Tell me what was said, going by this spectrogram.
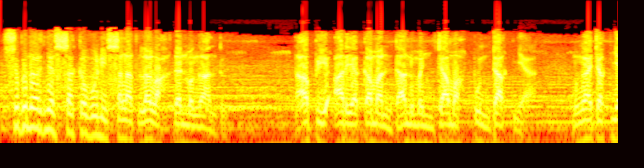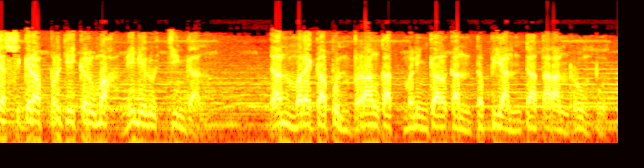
Sebenarnya Sakawuni sangat lelah dan mengantuk. Tapi Arya Kamandanu menjamah pundaknya, mengajaknya segera pergi ke rumah Nini Luh Jinggan dan mereka pun berangkat meninggalkan tepian dataran rumput.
